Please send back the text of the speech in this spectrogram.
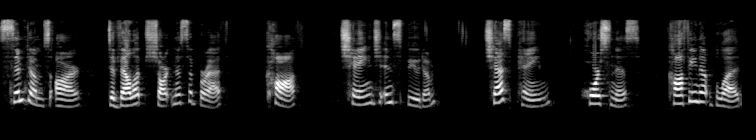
Symptoms are developed shortness of breath, cough, change in sputum, chest pain, hoarseness, coughing up blood,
